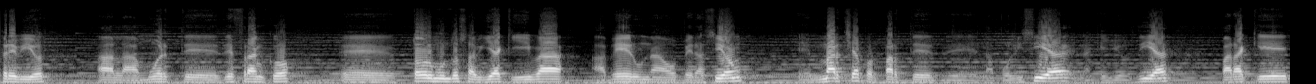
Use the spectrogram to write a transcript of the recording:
previos a la muerte de Franco, eh, todo el mundo sabía que iba a haber una operación en marcha por parte de la policía en aquellos días para que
